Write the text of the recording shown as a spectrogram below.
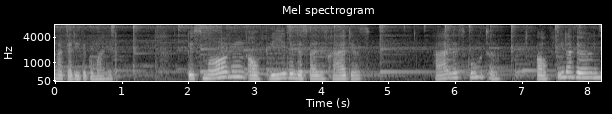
Margarita Gumanik. Bis morgen auf Wien des Weißes Radios. Alles Gute. Auf Wiederhören.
